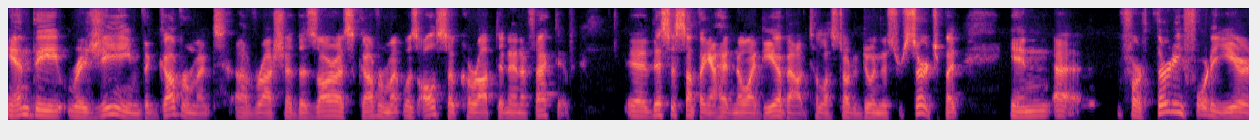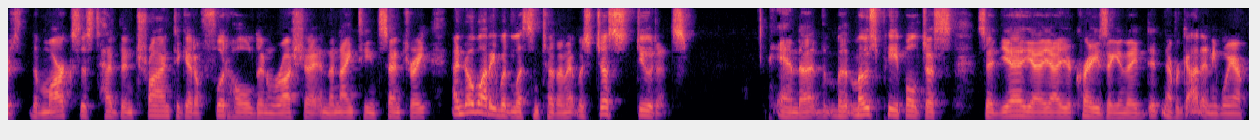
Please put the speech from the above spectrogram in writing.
In the regime, the government of Russia, the Tsarist government, was also corrupt and ineffective. Uh, this is something I had no idea about until I started doing this research. But in uh, for 30, 40 years, the Marxists had been trying to get a foothold in Russia in the 19th century, and nobody would listen to them. It was just students. And uh, but most people just said, "Yeah, yeah, yeah, you're crazy," and they did, never got anywhere.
